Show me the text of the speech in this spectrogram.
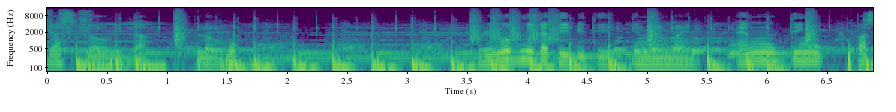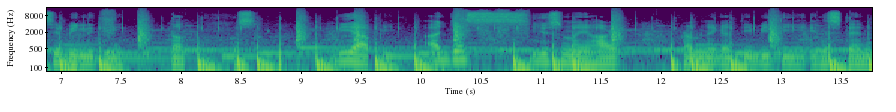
Just go with the flow. Remove negativity in my mind and think possibility thoughts. Be happy. I just use my heart from negativity instead.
